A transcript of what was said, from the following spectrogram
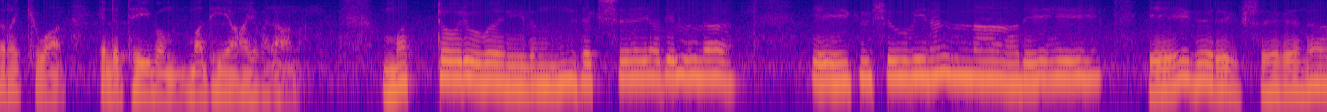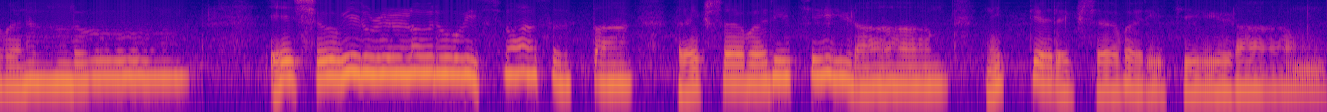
നിറയ്ക്കുവാൻ എന്റെ ദൈവം മതിയായവനാണ്. മറ്റൊരുവനിലും രക്ഷയതില്ല. ഏകുശുവിനല്ലാതെ ഏകരക്ഷകനവനല്ലോ. യേശുവിലുള്ളൊരു വിശ്വാസത്താൽ രക്ഷ വരിച്ചിടാം നിത്യരക്ഷ വരിച്ചിടാം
